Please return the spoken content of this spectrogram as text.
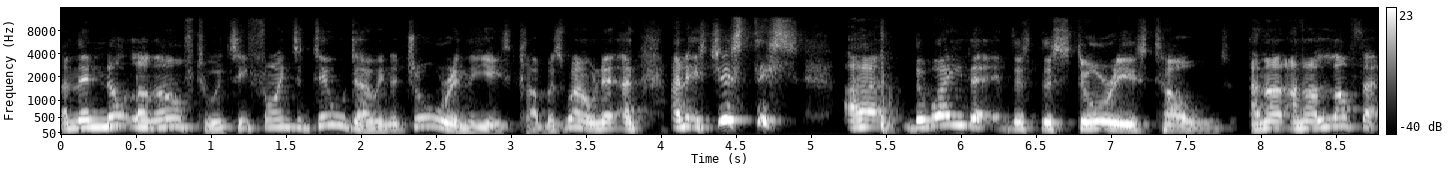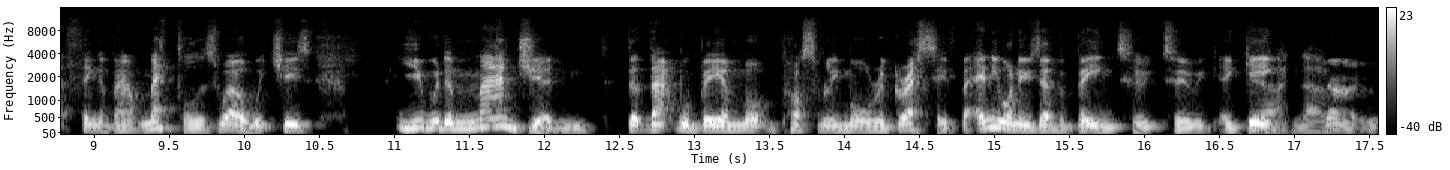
and then not long afterwards he finds a dildo in a drawer in the youth club as well, and and, and it's just this uh, the way that the, the story is told, and I, and I love that thing about metal as well, which is you would imagine that that would be a more, possibly more aggressive. But anyone who's ever been to to a gig yeah, no. know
